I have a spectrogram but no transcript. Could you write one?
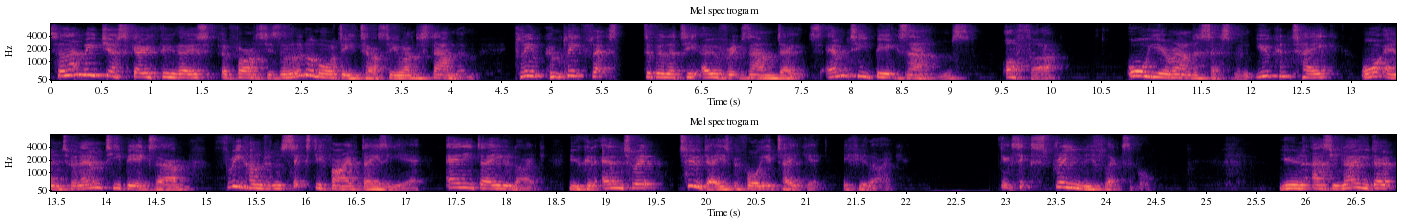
So let me just go through those advantages in a little more detail so you understand them. Complete flexibility over exam dates. MTB exams offer all year round assessment. You can take or enter an MTB exam 365 days a year, any day you like. You can enter it two days before you take it, if you like. It's extremely flexible. You, as you know, you don't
